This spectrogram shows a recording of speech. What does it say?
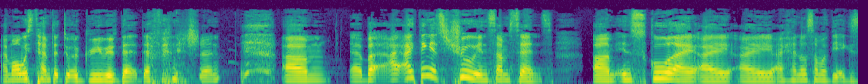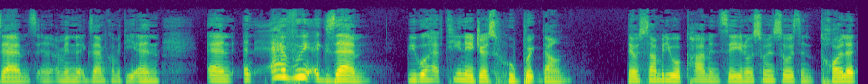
I'm always tempted to agree with that definition. um, uh, but I, I, think it's true in some sense. Um, in school, I, I, I, handle some of the exams, and I'm in the exam committee, and, and, and every exam, we will have teenagers who break down there was somebody who will come and say, you know, so and so is in the toilet.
